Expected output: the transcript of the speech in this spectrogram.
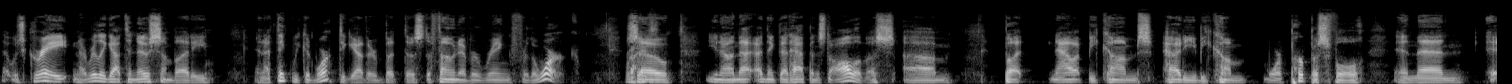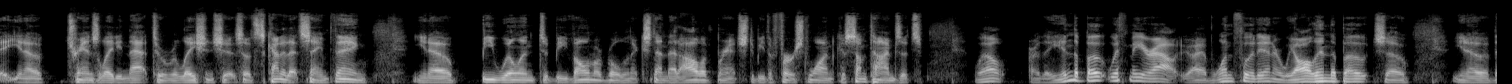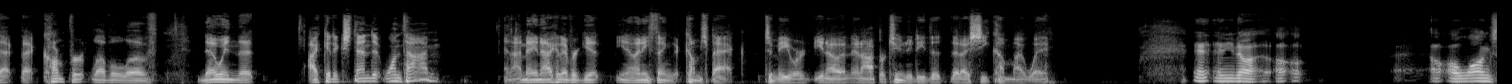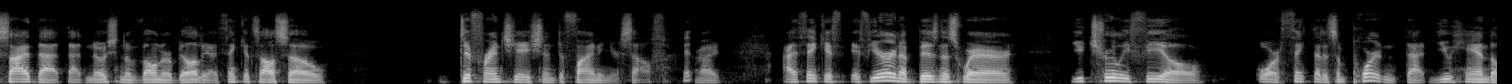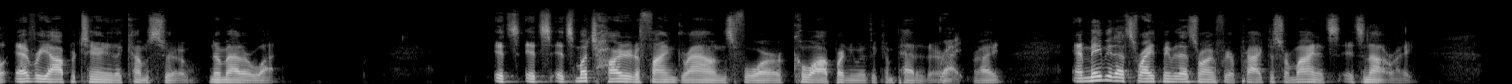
that was great. And I really got to know somebody and I think we could work together, but does the phone ever ring for the work? Right. So, you know, and that, I think that happens to all of us. Um, but now it becomes, how do you become more purposeful? And then, uh, you know, translating that to a relationship. So it's kind of that same thing, you know, be willing to be vulnerable and extend that olive branch to be the first one. Cause sometimes it's, well, are they in the boat with me or out? I have one foot in. Are we all in the boat? So, you know, that, that comfort level of knowing that I could extend it one time and I may not ever get, you know, anything that comes back to me or, you know, an, an opportunity that, that I see come my way. And, and you know, uh, uh, alongside that that notion of vulnerability, I think it's also differentiation and defining yourself, yep. right? I think if if you're in a business where you truly feel or think that it's important that you handle every opportunity that comes through, no matter what. It's it's it's much harder to find grounds for cooperating with a competitor. Right. Right. And maybe that's right, maybe that's wrong for your practice. or mine, it's it's not right.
